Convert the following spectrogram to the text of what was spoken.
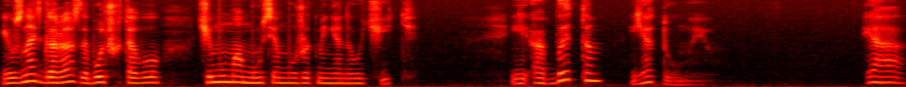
и узнать гораздо больше того, чему мамуся может меня научить. И об этом я думаю. Я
